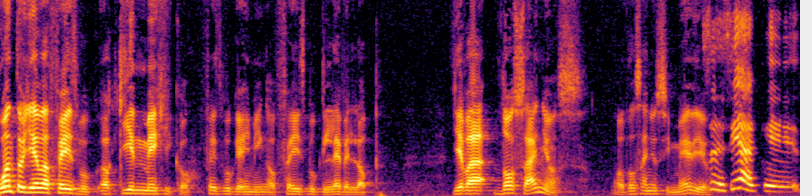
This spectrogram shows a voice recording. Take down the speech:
¿Cuánto lleva Facebook aquí en México? Facebook Gaming o Facebook Level Up. Lleva dos años o dos años y medio. Se decía que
